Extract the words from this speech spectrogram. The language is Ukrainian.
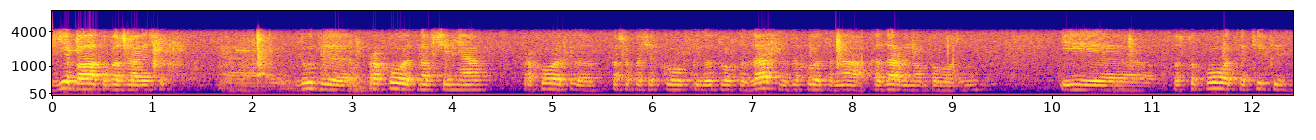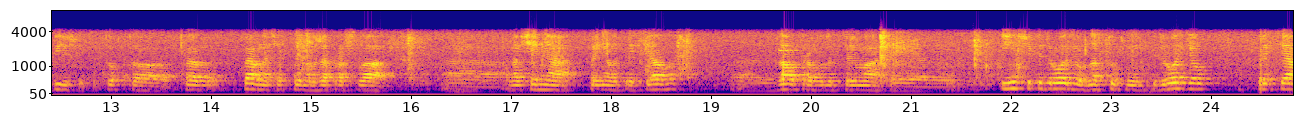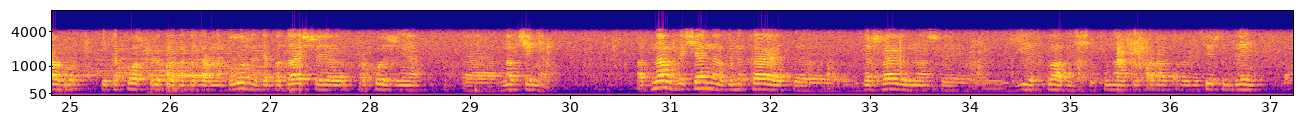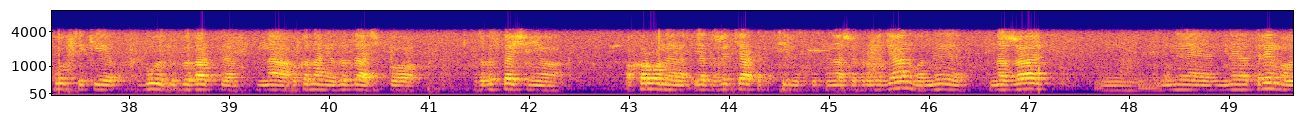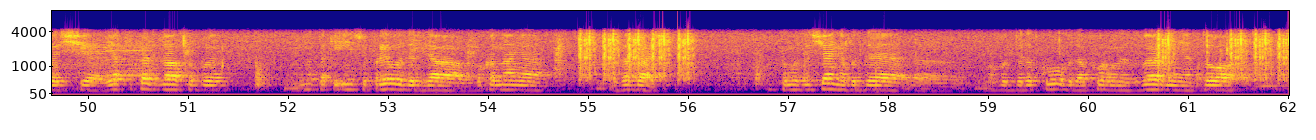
Є багато бажаючих. Е, Люди проходять навчання, проходять е, першопочаткову підготовку. Зараз вони знаходяться на казарменому положенні. І е, поступово ця кількість збільшується. Тобто певна частина вже пройшла навчання, прийняли присягу. Завтра будуть приймати інший підрозділ, наступний підрозділ присягу і також переход на казарне положення для подальшого проходження е, навчання. Однак, звичайно, виникають е, в державі нашій є складнощі фінансового характеру. На сьогоднішній день хлопці, які будуть вибігатися на виконання задач по забезпеченню охорони як життя, так і цілісності наших громадян, вони, на жаль, не, не отримали ще як спецзасоби, так і інші прилади для виконання задач. Тому, звичайно, буде, е, мабуть, додатково буде оформлене звернення до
